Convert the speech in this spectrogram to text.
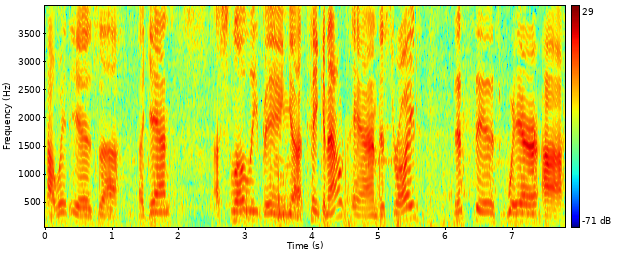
How it is, uh, again, uh, slowly being uh, taken out and destroyed. This is where uh,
